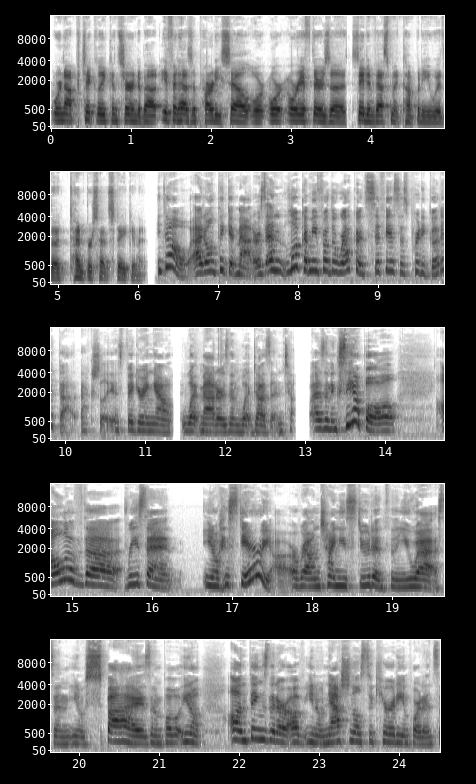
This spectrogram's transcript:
we're not particularly concerned about if it has a party cell or, or, or if there's a state investment company with a 10% stake in it. No, I don't think it matters. And look, I mean, for the record, CFIUS is pretty good at that, actually, is figuring out what matters and what doesn't. As an example, all of the recent you know hysteria around chinese students in the us and you know spies and you know on things that are of you know national security importance.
